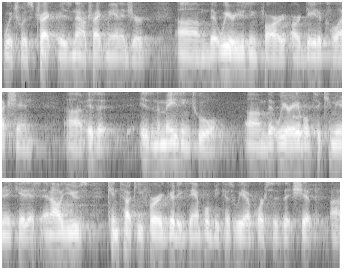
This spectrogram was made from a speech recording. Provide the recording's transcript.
which was track is now Track Manager, um, that we are using for our, our data collection, uh, is a is an amazing tool um, that we are able to communicate us. And I'll use Kentucky for a good example because we have horses that ship uh,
